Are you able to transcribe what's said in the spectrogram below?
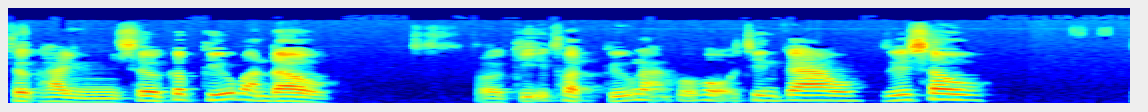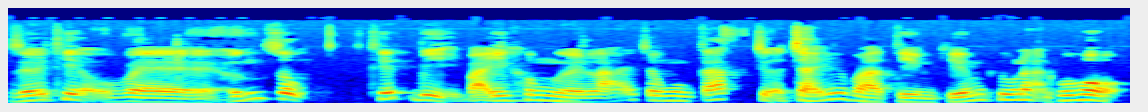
thực hành sơ cấp cứu ban đầu, rồi kỹ thuật cứu nạn cứu hộ trên cao, dưới sâu, giới thiệu về ứng dụng thiết bị bay không người lái trong công tác chữa cháy và tìm kiếm cứu nạn cứu hộ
